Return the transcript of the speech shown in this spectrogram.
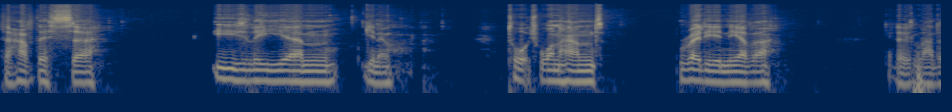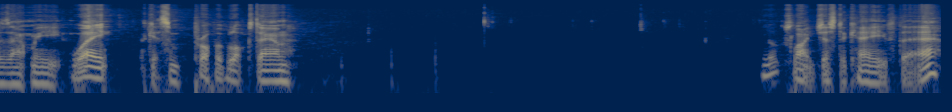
to have this uh, easily, um, you know, torch one hand, ready in the other. Get those ladders out me way. Get some proper blocks down. Looks like just a cave there.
